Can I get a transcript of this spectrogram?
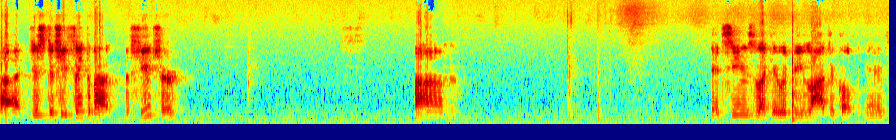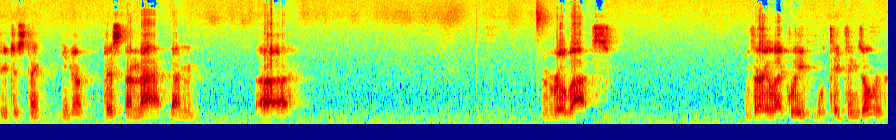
uh, just if you think about the future. Um, it seems like it would be logical you know, if you just think, you know, this then that, then uh, robots very likely will take things over.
